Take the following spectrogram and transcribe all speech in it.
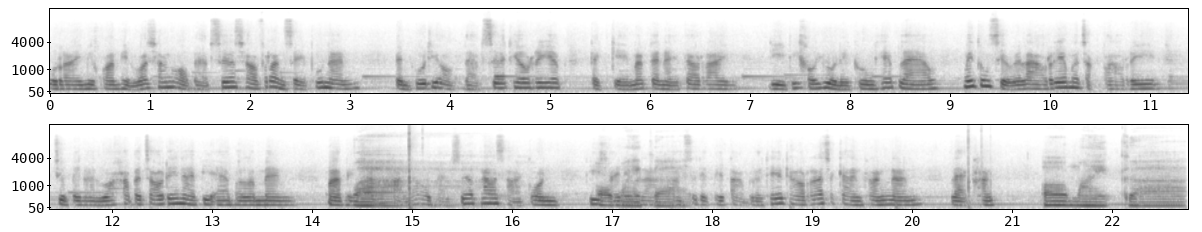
อุไรมีความเห็นว่าช่างออกแบบเสื้อชาวฝรั่งเศสผู้นั้น เป็นผู้ที่ออกแบบเสื้อเที่ยวเรียบ แต่เก๋มาแต่ไหนแต่ไร ดีที่เขาอยู่ในกรุงเทพแล้ว ไม่ต้องเสียเวลาเรียกมาจากปารีสจึงเป็นอันว่าข้าพเจ้าได้นายปีแอร์บาลแมง มาเป็นช่างผ่านและออกแบบเสื้อผ้าสากล ที่ใช้ในเวลา Oh my God ตามเสด็จไปต่างประเทศทางราชการครั้งนั้น และครั้ง Oh my god.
